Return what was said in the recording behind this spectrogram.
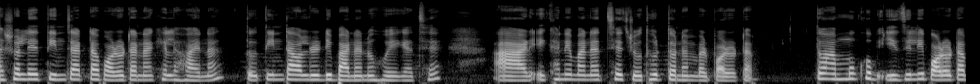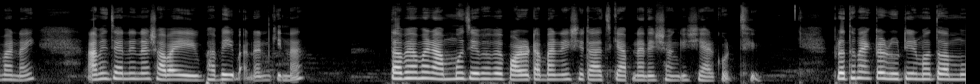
আসলে তিন চারটা পরোটা না খেলে হয় না। তো তিনটা অলরেডি বানানো হয়ে গেছে। আর এখানে বানাচ্ছে চতুর্থ নাম্বার পরোটা। তো আম্মু খুব ইজিলি পরোটা বানায়। আমি জানি না সবাই এইভাবেই বানান কি না তবে আমার আম্মু যেভাবে পরোটা বানায় সেটা আজকে আপনাদের সঙ্গে শেয়ার করছি। প্রথমে একটা রুটির মতো আম্মু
